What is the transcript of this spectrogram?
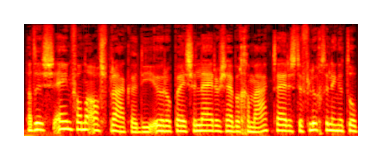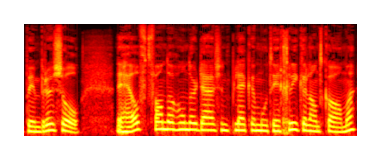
Dat is een van de afspraken die Europese leiders hebben gemaakt tijdens de vluchtelingentop in Brussel. De helft van de 100.000 plekken moet in Griekenland komen,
